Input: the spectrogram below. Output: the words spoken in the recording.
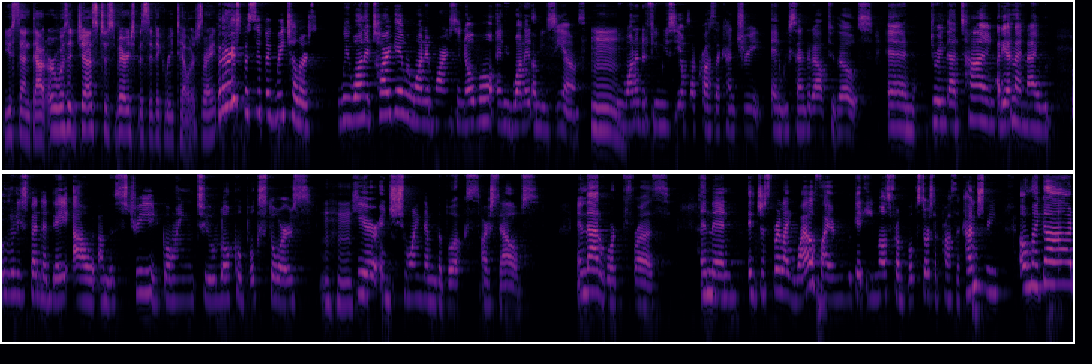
you sent out or was it just to very specific retailers, right? Very specific retailers we wanted Target, we wanted Barnes and Noble, and we wanted a museums. Mm. We wanted a few museums across the country, and we sent it out to those. And during that time, Ariana and I would literally spend a day out on the street, going to local bookstores mm-hmm. here and showing them the books ourselves, and that worked for us. And then it just spread like wildfire. We would get emails from bookstores across the country. Oh my God,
